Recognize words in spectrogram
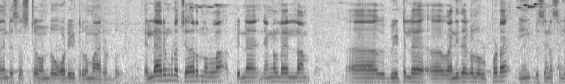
അതിന്റെ സിസ്റ്റമുണ്ട് ഓഡിറ്റർമാരുണ്ട് എല്ലാവരും കൂടെ ചേർന്നുള്ള പിന്നെ ഞങ്ങളുടെ എല്ലാം വീട്ടിലെ വനിതകൾ ഉൾപ്പെടെ ഈ ബിസിനസ്സിൽ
